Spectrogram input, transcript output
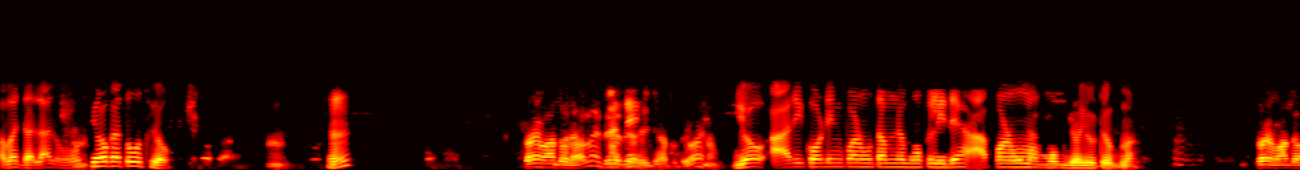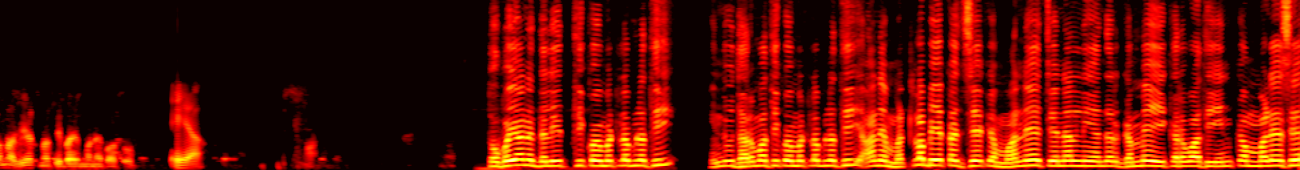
હવે દલાલ હું થયો કે તું થયો? હમ? કઈ વાંધો નહીં. હાલ ને ધીરે ધીરે થઈ જાય બધું હોય ને? જો આ રેકોર્ડિંગ પણ હું તમને મોકલી દે આ પણ હું મૂકજો યુટ્યુબમાં કઈ વાંધો હમણાં વેત નથી ભાઈ મને પાછો. એ હા. તો ભાઈ આને દલિતથી કોઈ મતલબ નથી? હિન્દુ ધર્મથી કોઈ મતલબ નથી? આને મતલબ એક જ છે કે મને ચેનલની અંદર ગમે એ કરવાથી ઇન્કમ મળે છે.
